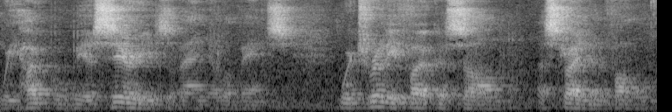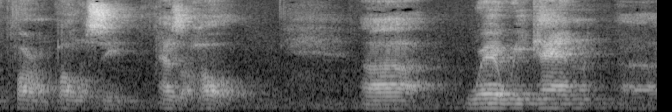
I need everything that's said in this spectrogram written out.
we hope will be a series of annual events, which really focus on Australian foreign policy as a whole, uh, where we can uh,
